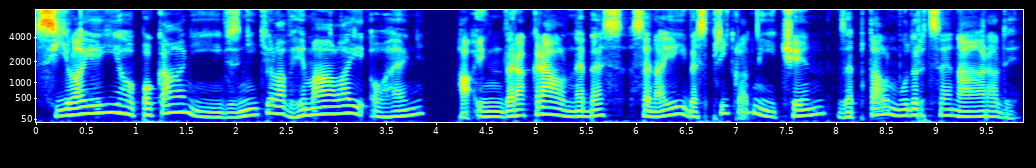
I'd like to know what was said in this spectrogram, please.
Síla jejího pokání vznítila v Himálaji oheň a Indra, král nebes, se na její bezpříkladný čin zeptal mudrce nárady.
